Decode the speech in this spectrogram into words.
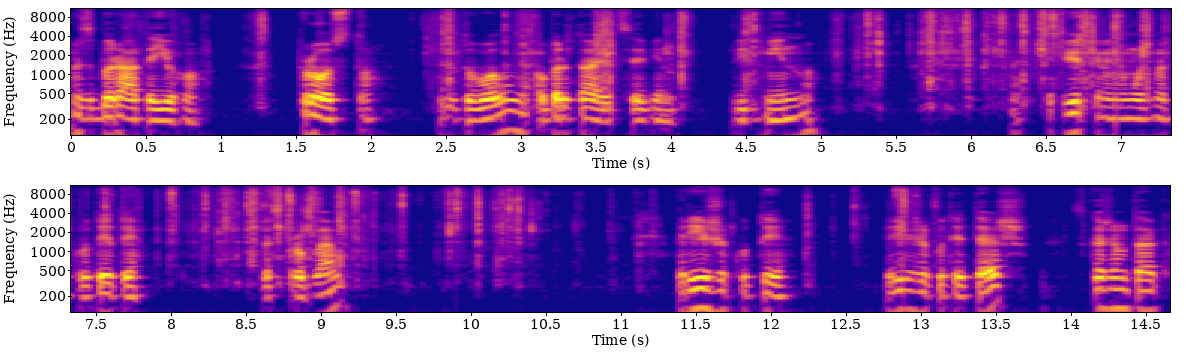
Збирати його просто задоволення. Обертається він відмінно. Четвірки на ньому можна крутити без проблем. Ріже кути. Ріже кути теж, скажімо так,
